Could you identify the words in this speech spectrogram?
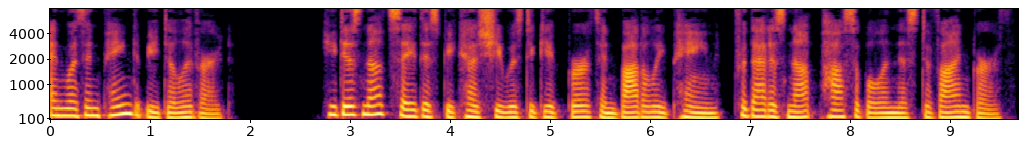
And was in pain to be delivered. He does not say this because she was to give birth in bodily pain, for that is not possible in this divine birth.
